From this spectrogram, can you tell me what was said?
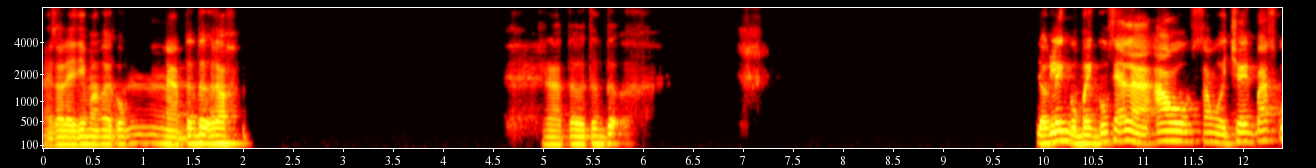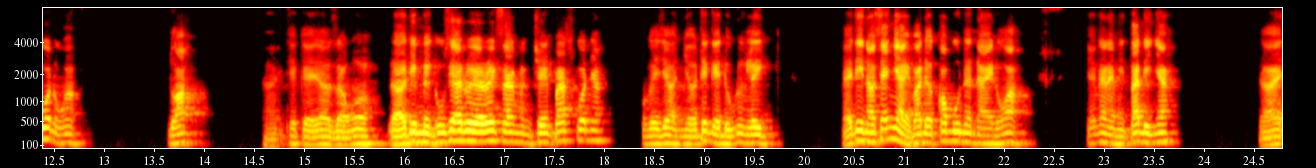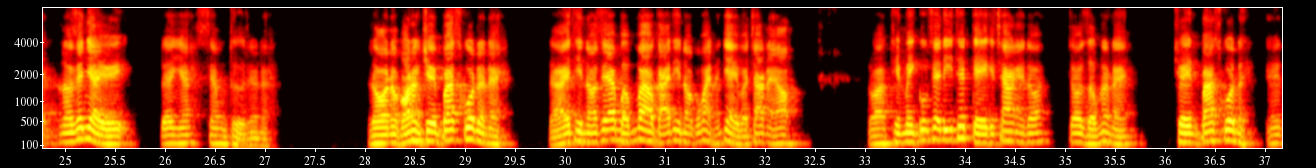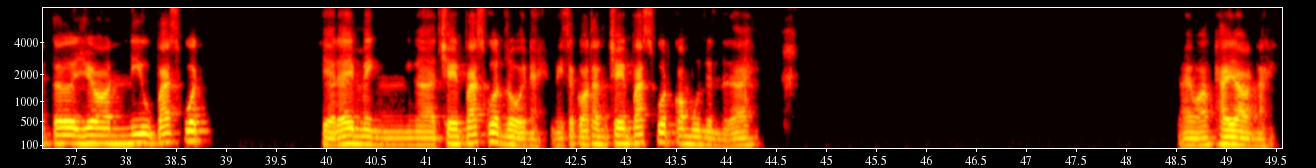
Đấy, sau đấy thì mọi người cũng làm tương tự thôi. Ra từ tương tự. Đường link của mình cũng sẽ là out xong rồi trên password đúng không? Đúng không? Đấy, thiết kế là giống không đấy thì mình cũng sẽ redirect sang đằng trên password nhá. Ok chưa? Nhớ thiết kế đúng đường link. Đấy thì nó sẽ nhảy vào được component này đúng không? Những cái này mình tắt đi nhá. Đấy nó sẽ nhảy. Đây nhá xem thử xem nào. Rồi nó có đằng trên password rồi này đấy thì nó sẽ bấm vào cái thì nó có phải nó nhảy vào trang này không? Rồi thì mình cũng sẽ đi thiết kế cái trang này thôi cho giống thằng này. Trên password này enter your new password. Thì ở đây mình ờ, uh, change password rồi này mình sẽ có thằng change password component ở đây. Đây đúng không? Thay vào này.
